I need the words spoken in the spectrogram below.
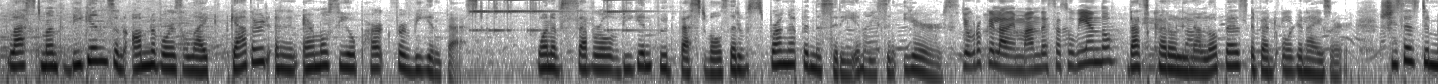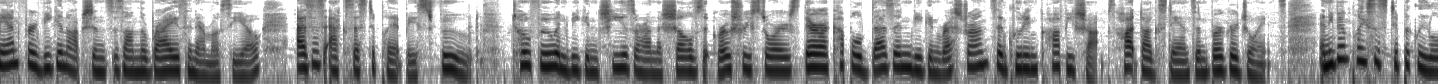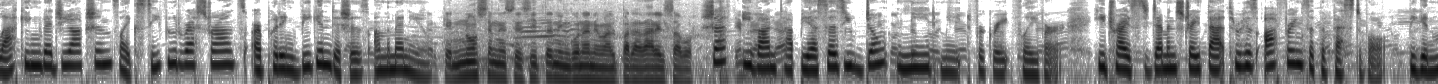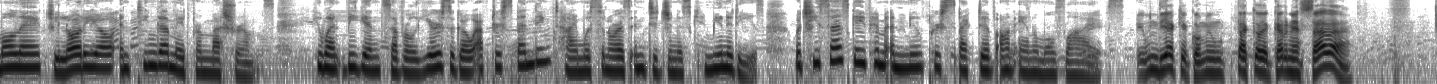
Last month, vegans and omnivores alike gathered at an Hermosillo park for Vegan Fest, one of several vegan food festivals that have sprung up in the city in recent years. Yo creo que la demanda está subiendo. That's Carolina Lopez, event organizer. She says demand for vegan options is on the rise in Hermosillo, as is access to plant based food. Tofu and vegan cheese are on the shelves at grocery stores. There are a couple dozen vegan restaurants, including coffee shops, hot dog stands, and burger joints. And even places typically lacking veggie options, like seafood restaurants, are putting vegan dishes on the menu. Que no se necesita ningún animal para dar el sabor. Chef Ivan Tapia says you don't need meat for great flavor. He tries to demonstrate that through his offerings at the festival vegan mole, chilorio, and tinga made from mushrooms. He went vegan several years ago after spending time with Sonora's indigenous communities, which he says gave him a new perspective on animals' lives. Eh, un día que comí un taco de carne asada,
